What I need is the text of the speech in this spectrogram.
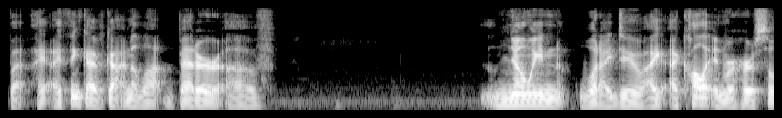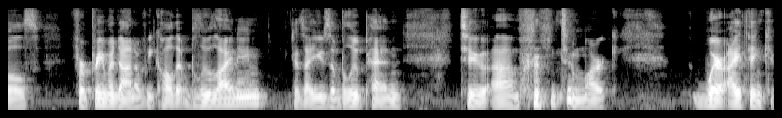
But I, I think I've gotten a lot better of knowing what I do. I, I call it in rehearsals for prima donna. We called it blue lining because I use a blue pen to um, to mark where I think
